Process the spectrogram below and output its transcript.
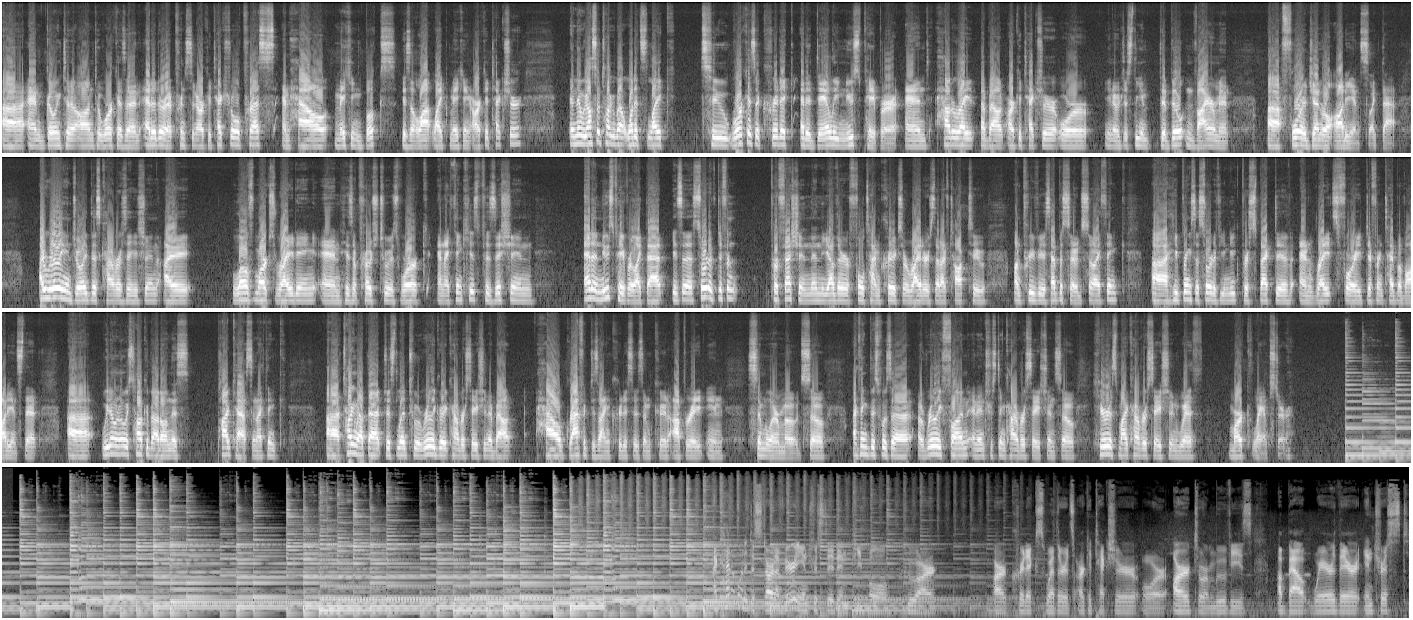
uh, and going to, on to work as an editor at Princeton Architectural Press and how making books is a lot like making architecture. And then we also talk about what it's like to work as a critic at a daily newspaper and how to write about architecture or you know just the, the built environment uh, for a general audience like that. I really enjoyed this conversation. I love Mark's writing and his approach to his work, and I think his position at a newspaper like that is a sort of different profession than the other full time critics or writers that I've talked to on previous episodes. So I think uh, he brings a sort of unique perspective and writes for a different type of audience that uh, we don't always talk about on this podcast. And I think uh, talking about that just led to a really great conversation about how graphic design criticism could operate in similar modes. So I think this was a, a really fun and interesting conversation. So here is my conversation with Mark Lamster. I kind of wanted to start. I'm very interested in people who are are critics, whether it's architecture or art or movies about where their interest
